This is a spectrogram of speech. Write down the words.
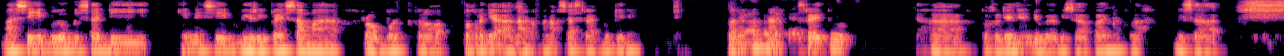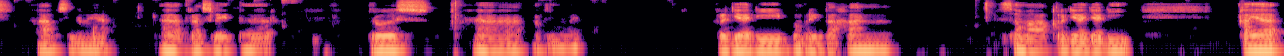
masih belum bisa di ini sih di replace sama robot kalau pekerjaan anak-anak sastra begini. Soalnya kan sastra itu eh, pekerjaannya juga bisa banyak lah. Bisa apa sih namanya eh, translator, terus eh, apa sih namanya kerja di pemerintahan, sama kerja jadi kayak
